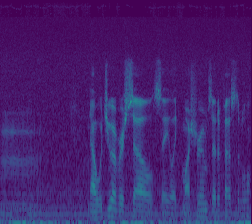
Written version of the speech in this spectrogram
Mm. Now, would you ever sell, say, like mushrooms at a festival?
